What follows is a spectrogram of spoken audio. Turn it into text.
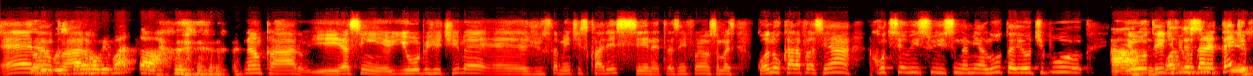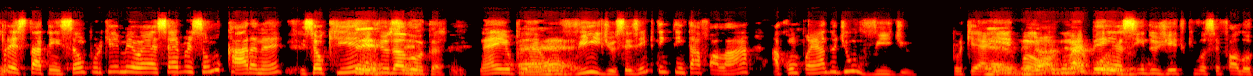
É, Senão não, depois claro. os caras vão me matar. Não, claro. E assim, e o objetivo é, é, justamente esclarecer, né? Trazer informação. Mas quando o cara fala assim, ah, aconteceu isso isso na minha luta, eu, tipo, ah, eu tenho dificuldade até de prestar atenção, porque, meu, essa é a versão do cara, né? Isso é o que ele sim, viu da luta. Sim. Né? E o, é. o vídeo, você sempre tem que tentar falar acompanhado de um vídeo. Porque é, aí, é, bom, não é bem coisa. assim do jeito que você falou,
